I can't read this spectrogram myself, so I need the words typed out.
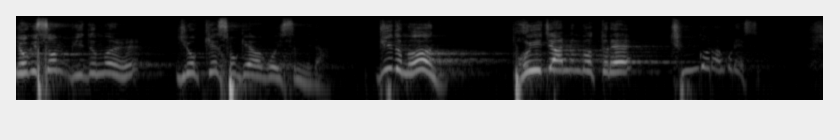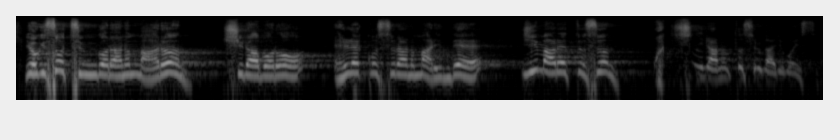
여기서 믿음을 이렇게 소개하고 있습니다. 믿음은 보이지 않는 것들의 증거라고 그랬어요. 여기서 증거라는 말은 시라버로 엘레코스라는 말인데 이 말의 뜻은 확신이라는 뜻을 가지고 있어요.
